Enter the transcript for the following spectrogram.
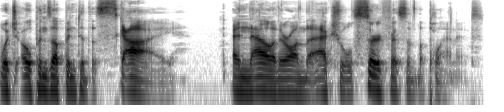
which opens up into the sky. And now they're on the actual surface of the planet.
